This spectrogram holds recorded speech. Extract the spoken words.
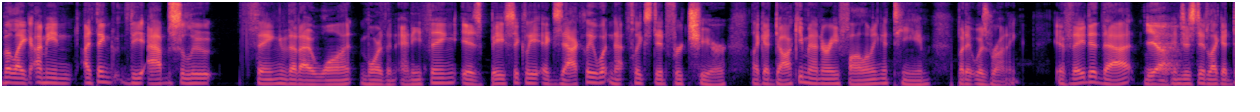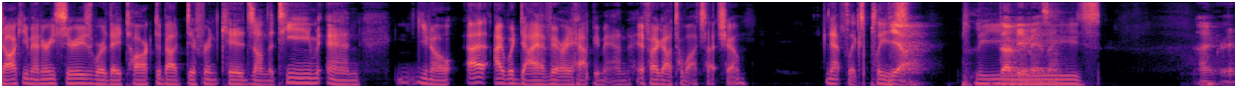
but like, I mean, I think the absolute thing that I want more than anything is basically exactly what Netflix did for Cheer, like a documentary following a team, but it was running. If they did that Yeah. and just did like a documentary series where they talked about different kids on the team and you know, I, I would die a very happy man if I got to watch that show. Netflix, please. Yeah, Please. That'd be amazing. I agree.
